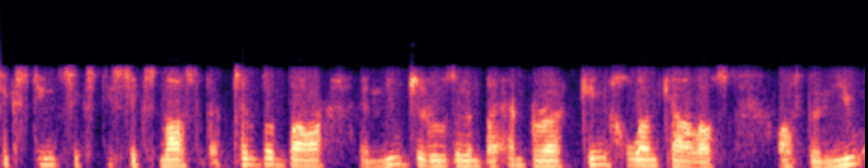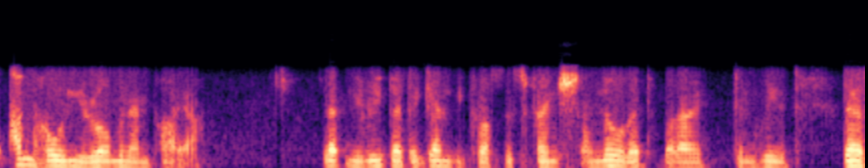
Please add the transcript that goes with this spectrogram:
1666, mastered at Temple Bar in New Jerusalem by Emperor King Juan Carlos of the new unholy Roman Empire. Let me read that again because it's French. I know that, but I didn't read it. There's,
